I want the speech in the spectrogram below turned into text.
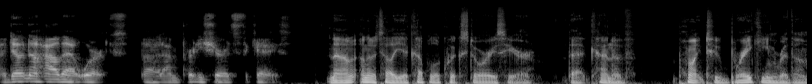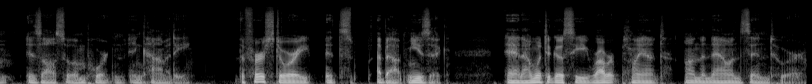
I don't know how that works, but I'm pretty sure it's the case. Now, I'm going to tell you a couple of quick stories here that kind of point to breaking rhythm is also important in comedy. The first story, it's about music. And I went to go see Robert Plant on the Now and Zen tour.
